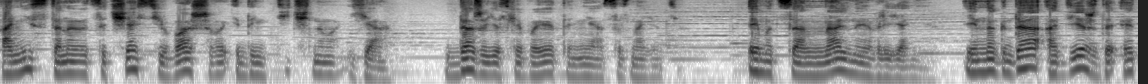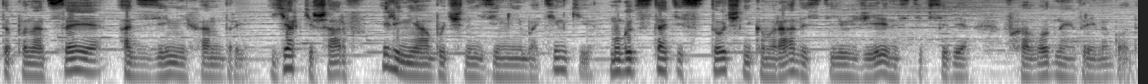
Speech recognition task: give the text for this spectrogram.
Они становятся частью вашего идентичного «я», даже если вы это не осознаете. Эмоциональное влияние. Иногда одежда – это панацея от зимней хандры. Яркий шарф – или необычные зимние ботинки могут стать источником радости и уверенности в себе в холодное время года.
